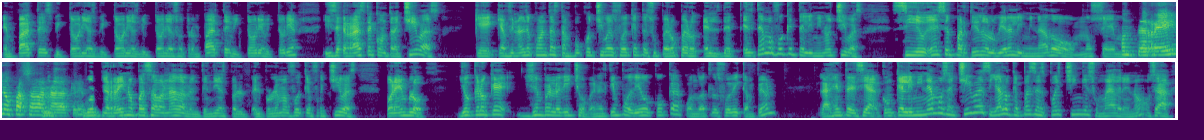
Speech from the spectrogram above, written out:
empates, victorias, victorias, victorias, otro empate, victoria, victoria, y cerraste contra Chivas, que, que a final de cuentas tampoco Chivas fue que te superó, pero el, el tema fue que te eliminó Chivas. Si ese partido lo hubiera eliminado, no sé. Monterrey no pasaba nada, creo. Monterrey no pasaba nada, lo entendías, pero el, el problema fue que fue Chivas. Por ejemplo, yo creo que, siempre lo he dicho, en el tiempo de Diego Coca, cuando Atlas fue bicampeón, la gente decía, con que eliminemos a Chivas y ya lo que pasa después chingue su madre, ¿no? O sea,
